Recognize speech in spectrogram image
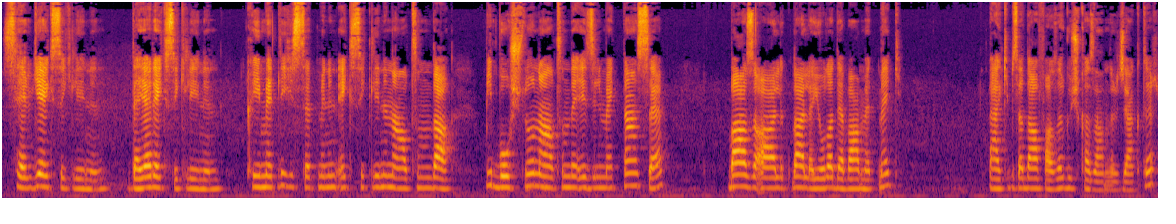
sevgi eksikliğinin, değer eksikliğinin, kıymetli hissetmenin eksikliğinin altında, bir boşluğun altında ezilmektense bazı ağırlıklarla yola devam etmek belki bize daha fazla güç kazandıracaktır.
